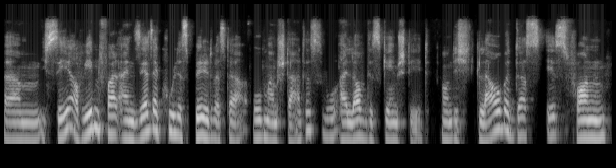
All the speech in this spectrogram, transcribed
Ähm, ich sehe auf jeden Fall ein sehr, sehr cooles Bild, was da oben am Start ist, wo I Love This Game steht. Und ich glaube, das ist von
